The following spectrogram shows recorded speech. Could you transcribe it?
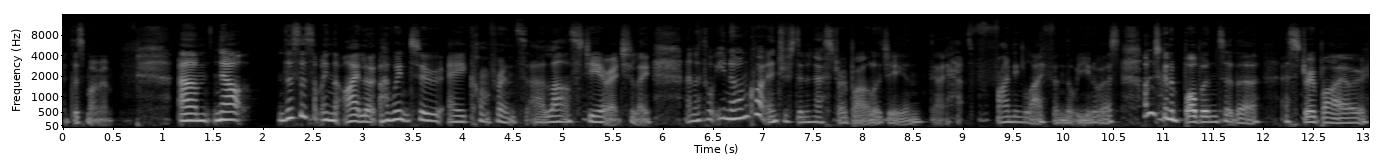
at this moment. Um, now. This is something that I learned. I went to a conference uh, last year, actually, and I thought, you know, I'm quite interested in astrobiology and uh, finding life in the universe. I'm just going to bob into the astrobio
